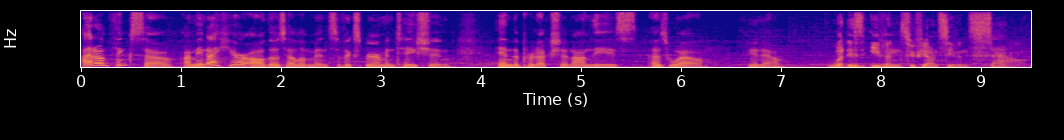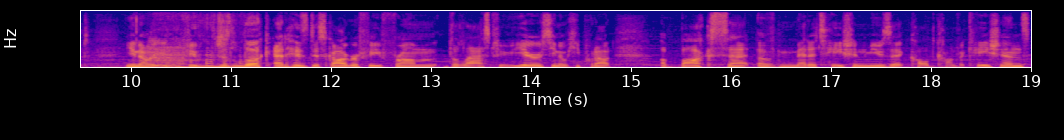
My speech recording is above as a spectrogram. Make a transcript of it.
I don't think so. I mean, I hear all those elements of experimentation in the production on these as well, you know? What is even Sufjan Stevens' sound? You know, if you just look at his discography from the last few years, you know, he put out a box set of meditation music called Convocations.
